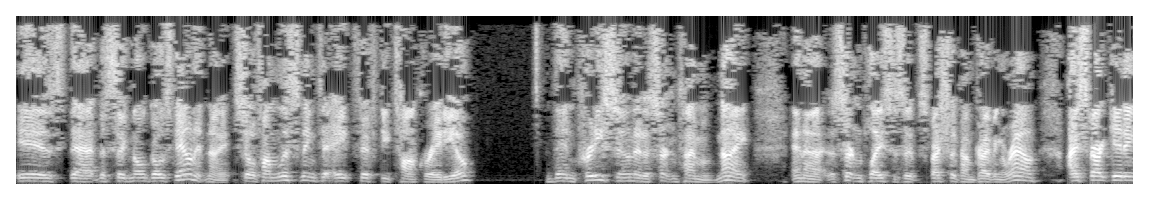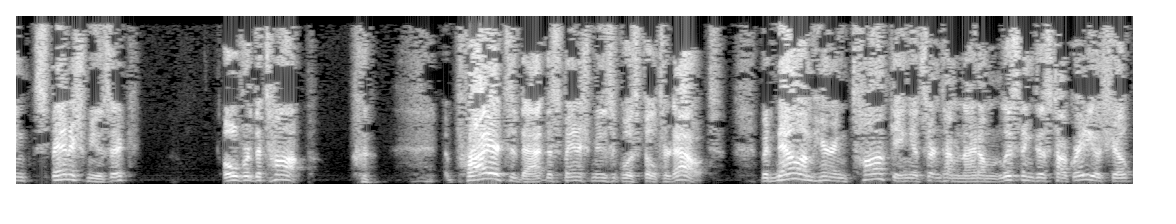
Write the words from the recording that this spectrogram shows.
is that the signal goes down at night. So if I'm listening to 850 talk radio, then pretty soon at a certain time of night and uh, certain places, especially if I'm driving around, I start getting Spanish music over the top. Prior to that, the Spanish music was filtered out. But now I'm hearing talking at a certain time of night. I'm listening to this talk radio show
